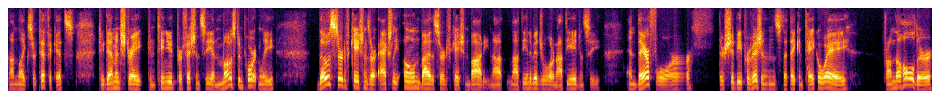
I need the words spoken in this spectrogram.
unlike certificates, to demonstrate continued proficiency. And most importantly, those certifications are actually owned by the certification body, not, not the individual or not the agency. And therefore, there should be provisions that they can take away from the holder,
